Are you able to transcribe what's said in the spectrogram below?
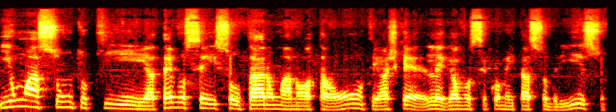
E um assunto que até vocês soltaram uma nota ontem, eu acho que é legal você comentar sobre isso,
